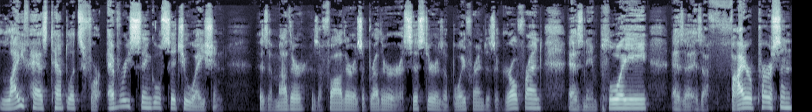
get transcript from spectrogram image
life has templates for every single situation. As a mother, as a father, as a brother or a sister, as a boyfriend, as a girlfriend, as an employee, as a, as a fire person,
